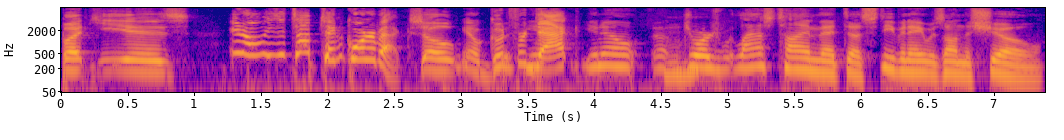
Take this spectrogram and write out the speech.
but he is, you know, he's a top 10 quarterback. So, you know, good for You- Dak. You know, uh, George, last time that uh, Stephen A. was on the show,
